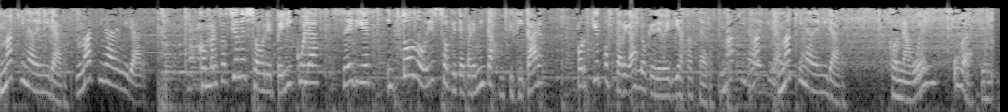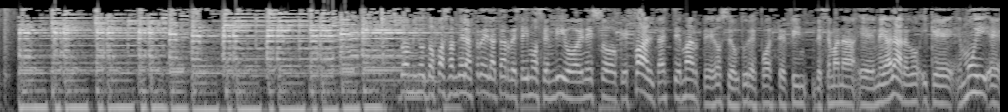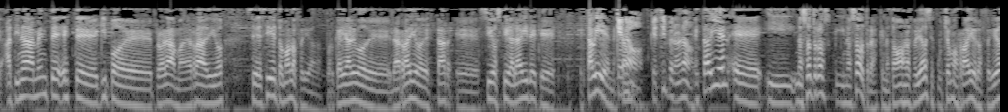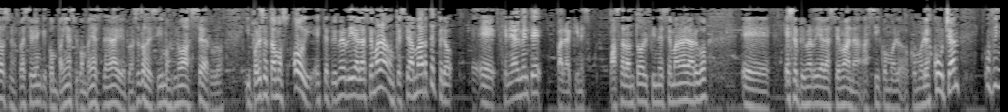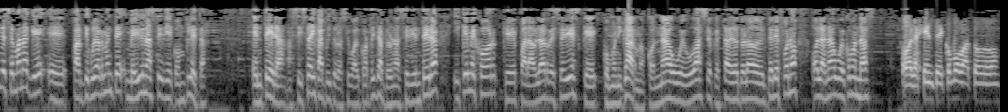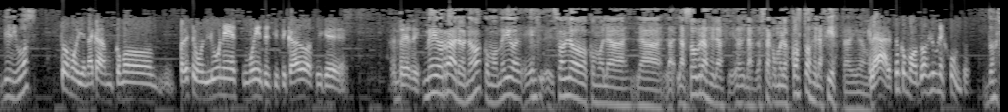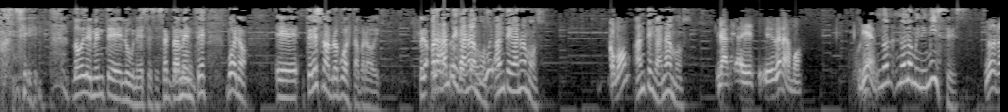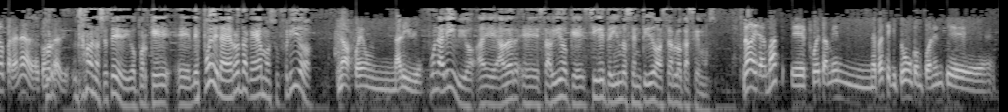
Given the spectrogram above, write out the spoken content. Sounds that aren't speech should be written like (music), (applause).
Máquina de mirar. Máquina de mirar. Conversaciones sobre películas, series y todo eso que te permita justificar por qué postergás lo que deberías hacer. Máquina de mirar. Máquina de mirar. Con Nahuel Ugacio. Dos minutos pasan de las 3 de la tarde, seguimos en vivo en eso que falta este martes 12 de octubre después de este fin de semana eh, mega largo y que muy eh, atinadamente este equipo de programa de radio se decide tomar los feriados, porque hay algo de la radio de estar eh, sí o sí al aire que está bien. Que está- no, que sí, pero no. Está bien, eh, y nosotros y nosotras que nos tomamos los feriados, escuchamos radio los feriados y nos parece bien que compañías y compañías estén al aire, pero nosotros decidimos no hacerlo. Y por eso estamos hoy, este primer día de la semana, aunque sea martes, pero eh, generalmente, para quienes pasaron todo el fin de semana largo, eh, es el primer día de la semana, así como lo, como lo escuchan. Un fin de semana que eh, particularmente me vi una serie completa entera, así seis capítulos igual cortita, pero una serie entera, y qué mejor que para hablar de series que comunicarnos con Nahue Bugacio que está del otro lado del teléfono. Hola Nahue, ¿cómo andás? Hola gente, ¿cómo va todo? Bien, ¿y vos? Todo muy bien, acá como parece un lunes muy intensificado, así que así. Medio raro, ¿no? Como medio, es- son lo, como la, la- la- las obras de la, o sea, como los costos de la fiesta, digamos. Claro, son como dos lunes juntos. Do- (laughs) sí, doblemente lunes, es exactamente. Bueno, eh, tenés una propuesta para hoy. Pero para, antes ganamos, buena. antes ganamos, ¿Cómo? antes ganamos. Gan- eh, eh, ganamos. Bien. No, no, no lo minimices. No, no, para nada, al Por- contrario. (laughs) no, no, yo sé, digo, porque eh, después de la derrota que habíamos sufrido, No, fue un alivio. fue un alivio eh, haber eh, sabido que sigue teniendo sentido hacer lo que hacemos. No, y además eh, fue también, me parece que tuvo un componente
